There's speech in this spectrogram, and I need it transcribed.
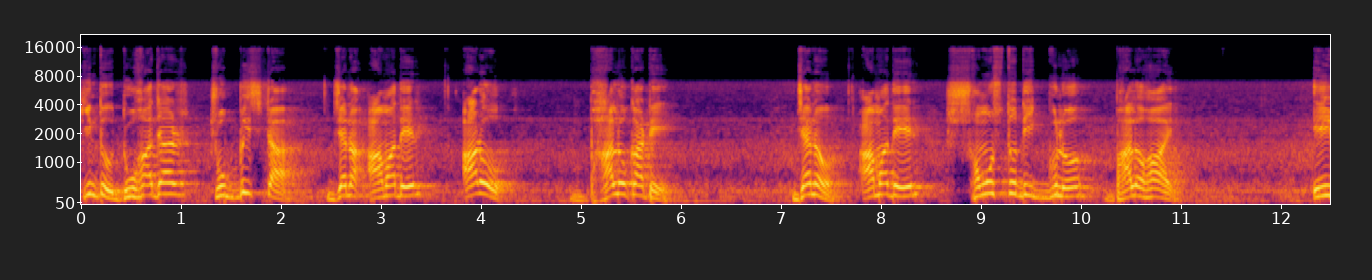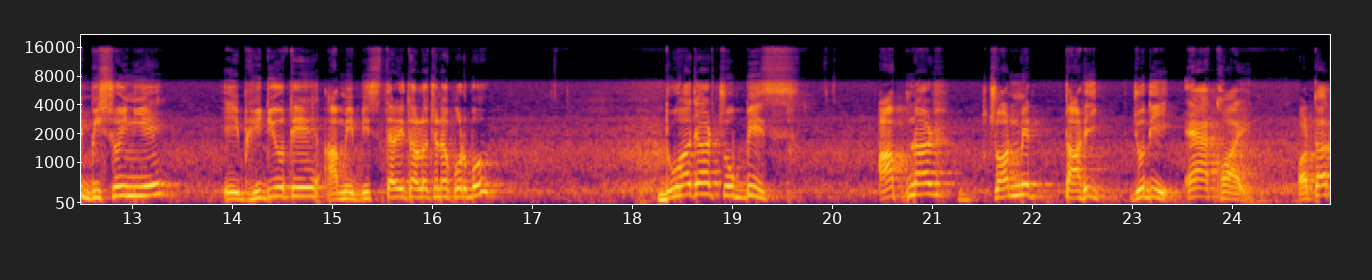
কিন্তু দু হাজার চব্বিশটা যেন আমাদের আরও ভালো কাটে, যেন আমাদের সমস্ত দিকগুলো ভালো হয়। এই বিষয় নিয়ে এই ভিডিওতে আমি বিস্তারিত আলোচনা করব। দু হাজার চব্বিশ আপনার জন্মের তারিখ যদি এক হয় অর্থাৎ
